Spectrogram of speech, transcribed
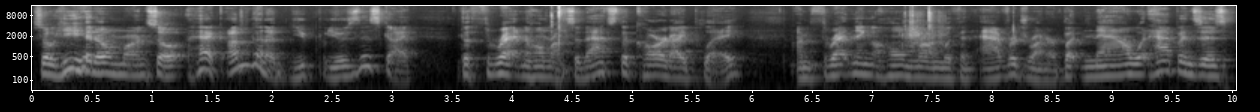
So he hit home run. So heck, I'm gonna use this guy to threaten a home run. So that's the card I play. I'm threatening a home run with an average runner. But now what happens is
